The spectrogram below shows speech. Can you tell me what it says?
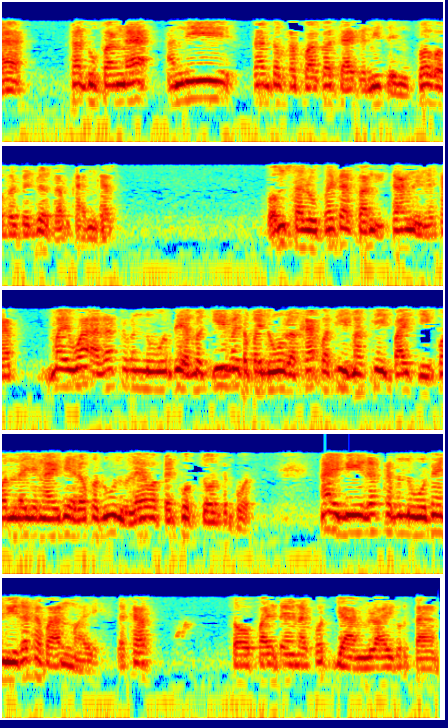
อ่า ท่านผู้ฟังนะ อันนี้ท่านต้องทำความเข้าใจกันนิดหนึ่งเพราะว่ามันเป็นเรื่องสำคัญครับ ผมสรุปให้ท่านฟังอีกครั้งหนึ่งนะครับ ไม่ว่ารัฐธรรมนูญเนี่ยเมื่อกี้ไม่ต้องไปดูหรอกครับ ว่าที่มาที่ไปกี่คนอะไรยังไงเนี่ยเราก็รู้อยู่แล้วว่าเป็นพวกโจรกันหมดให้มีรัฐธรรมนูญให้มีรัฐบาลใหม่นะครับ ต่อไปในอนาคตอย่างไรก็ตาม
